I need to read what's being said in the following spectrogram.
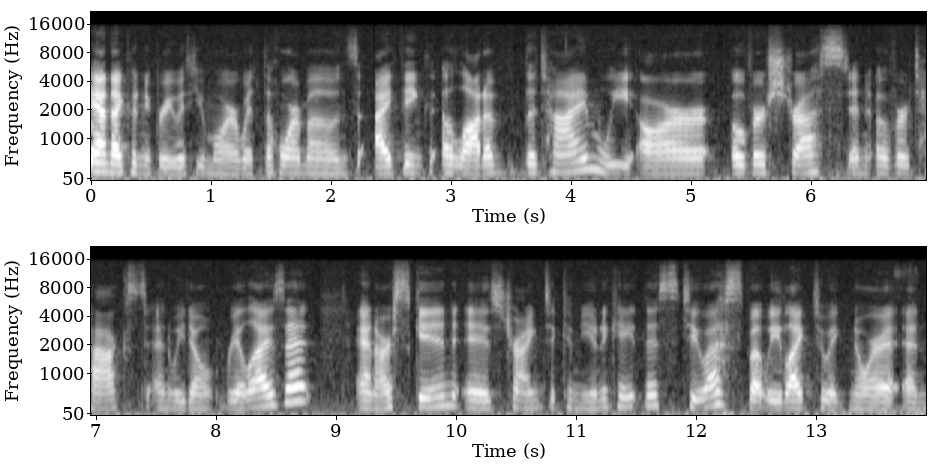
And I couldn't agree with you more with the hormones. I think a lot of the time we are overstressed and overtaxed and we don't realize it. And our skin is trying to communicate this to us, but we like to ignore it and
